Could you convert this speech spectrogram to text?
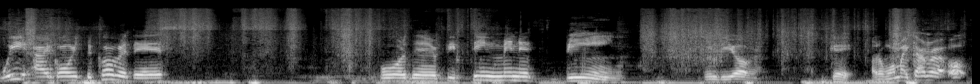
We are going to cover this for the 15 minutes being in the oven. Okay, I don't want my camera. Oh,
